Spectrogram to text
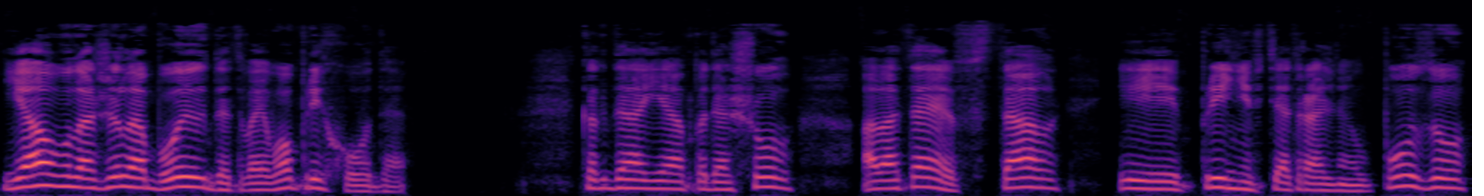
Я уложил обоих до твоего прихода». Когда я подошел, Алатаев встал и, приняв театральную позу,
